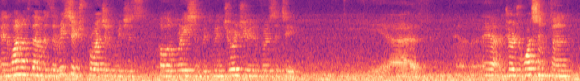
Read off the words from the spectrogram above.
And one of them is a research project, which is collaboration between Georgia University, uh, uh, George Washington,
